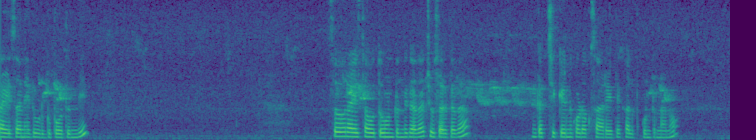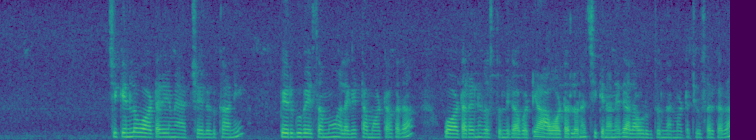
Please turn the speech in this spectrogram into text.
రైస్ అనేది ఉడికిపోతుంది. సో రైస్ అవుతూ ఉంటుంది కదా చూసారు కదా? ఇంకా చికెన్ కూడా ఒకసారి అయితే కలుపుకుంటున్నాను. చికెన్లో వాటర్ ఏమి యాడ్ చేయలేదు కానీ పెరుగు వేసాము అలాగే టమాటా కదా వాటర్ అనేది వస్తుంది కాబట్టి ఆ వాటర్లోనే చికెన్ అనేది అలా ఉడుకుతుంది అనమాట చూసారు కదా?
